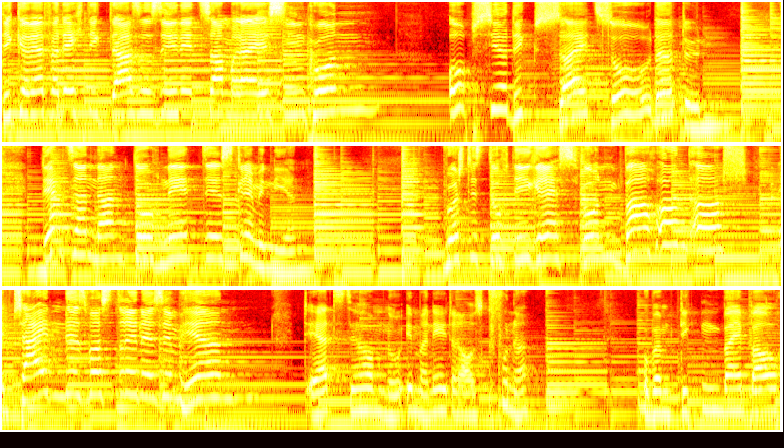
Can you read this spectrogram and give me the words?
Der Dicker wird verdächtigt, dass er sich nicht zusammenreißen kann. Ob's ihr dick seid oder dünn, denkt an dann doch nicht diskriminieren. Wurscht ist doch die Gräs von Bauch und Arsch. Entscheidend ist, was drin ist im Hirn. Die Ärzte haben nur immer nicht rausgefunden, ob am Dicken bei Bauch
